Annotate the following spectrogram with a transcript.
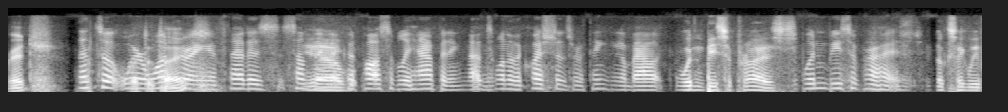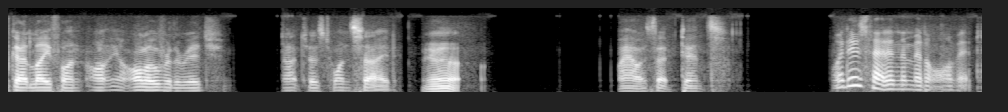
ridge? That's what we're wondering, tides? if that is something Yeah, that could possibly happening. That's one of the questions we're thinking about. Wouldn't be surprised. Wouldn't be surprised. It looks like we've got life on all, you know, all over the ridge, not just one side. Yeah, Wow, is that dense? What is that in the middle of it?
